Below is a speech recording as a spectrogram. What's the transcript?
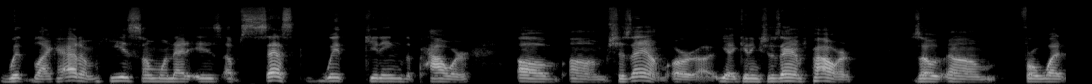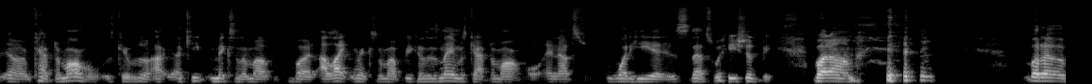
with Black Adam, he is someone that is obsessed with getting the power of um, Shazam, or uh, yeah, getting Shazam's power. So um, for what uh, Captain Marvel is capable. I, I, keep mixing them up, but I like mixing them up because his name is Captain Marvel, and that's what he is. That's what he should be. But um, but uh,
